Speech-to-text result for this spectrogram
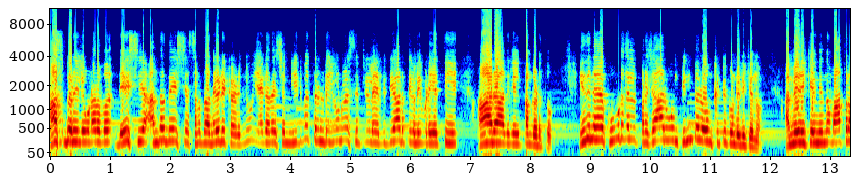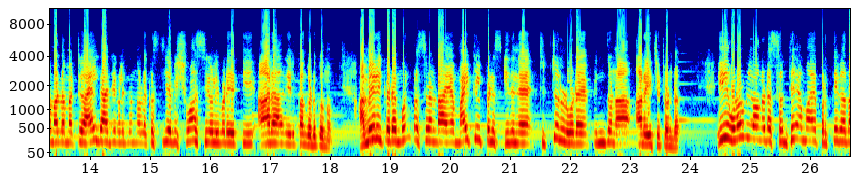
ആസ്ബെറിയിലെ ഉണർവ് ദേശീയ അന്തർദേശീയ ശ്രദ്ധ നേടിക്കഴിഞ്ഞു. ഏകദേശം ഇരുപത്തിരണ്ട് യൂണിവേഴ്സിറ്റികളിലെ വിദ്യാർത്ഥികൾ ഇവിടെ എത്തി ആരാധനയിൽ പങ്കെടുത്തു. ഇതിന് കൂടുതൽ പ്രചാരവും പിൻബലവും കിട്ടിക്കൊണ്ടിരിക്കുന്നു. അമേരിക്കയിൽ നിന്ന് മാത്രമല്ല മറ്റ് അയൽ രാജ്യങ്ങളിൽ നിന്നുള്ള ക്രിസ്തീയ വിശ്വാസികൾ ഇവിടെ എത്തി ആരാധനയിൽ പങ്കെടുക്കുന്നു. അമേരിക്കയുടെ മുൻ പ്രസിഡന്റായ മൈക്കിൾ പെൻസ് ഇതിനെ ട്വിറ്ററിലൂടെ പിന്തുണ അറിയിച്ചിട്ടുണ്ട്. ഈ ഉണർവ് ശ്രദ്ധേയമായ പ്രത്യേകത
